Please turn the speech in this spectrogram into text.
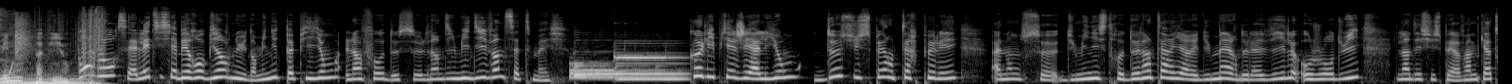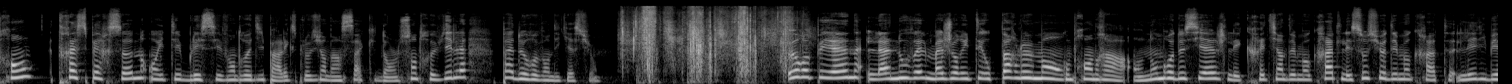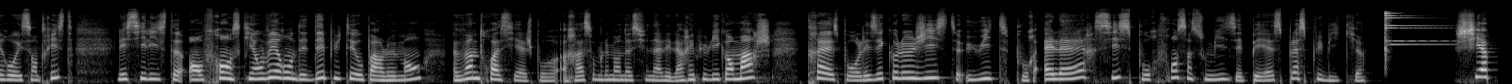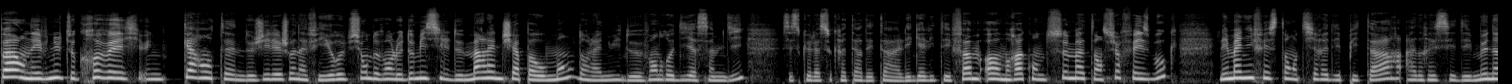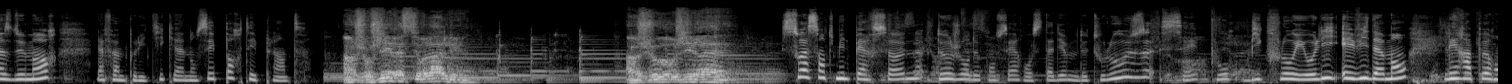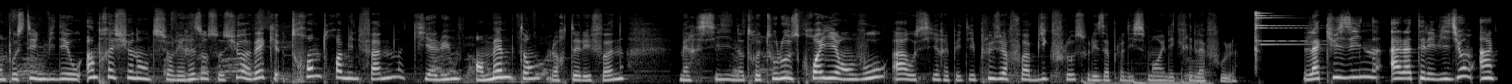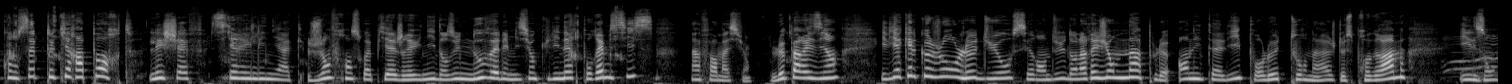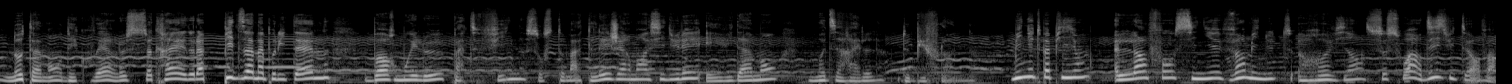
Minute Papillon. Bonjour, c'est Laetitia Béraud, bienvenue dans Minute Papillon, l'info de ce lundi midi 27 mai. Colis piégé à Lyon, deux suspects interpellés. Annonce du ministre de l'Intérieur et du maire de la ville. Aujourd'hui, l'un des suspects a 24 ans. 13 personnes ont été blessées vendredi par l'explosion d'un sac dans le centre-ville. Pas de revendication européenne, la nouvelle majorité au Parlement comprendra en nombre de sièges les chrétiens démocrates, les sociodémocrates, les libéraux et centristes, les six listes en France qui enverront des députés au Parlement, 23 sièges pour Rassemblement national et La République en marche, 13 pour les écologistes, 8 pour LR, 6 pour France insoumise et PS Place publique. Chiappa, on est venu te crever. Une quarantaine de gilets jaunes a fait irruption devant le domicile de Marlène Schiappa au Mans dans la nuit de vendredi à samedi. C'est ce que la secrétaire d'État à l'égalité femmes-hommes raconte ce matin sur Facebook. Les manifestants ont tiré des pétards, adressé des menaces de mort. La femme politique a annoncé porter plainte. Un jour j'irai sur la lune. Un jour j'irai 60 000 personnes, deux jours de concert au Stadium de Toulouse. C'est pour Big Flo et Oli, évidemment. Les rappeurs ont posté une vidéo impressionnante sur les réseaux sociaux avec 33 000 fans qui allument en même temps leur téléphone. Merci, notre Toulouse, croyez en vous, a aussi répété plusieurs fois Big Flo sous les applaudissements et les cris de la foule. La cuisine à la télévision, un concept qui rapporte. Les chefs Cyril Lignac, Jean-François Piège réunis dans une nouvelle émission culinaire pour M6 Information. Le Parisien. Il y a quelques jours, le duo s'est rendu dans la région de Naples, en Italie, pour le tournage de ce programme. Ils ont notamment découvert le secret de la pizza napolitaine. Bord moelleux, pâte fine, sauce tomate légèrement acidulée et évidemment mozzarella de bufflone. Minute Papillon, l'info signée 20 minutes revient ce soir 18h20.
